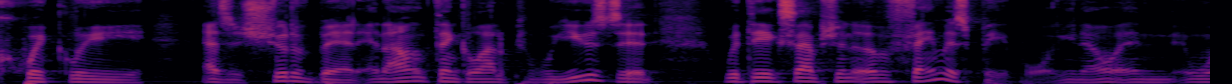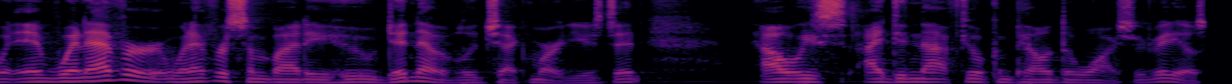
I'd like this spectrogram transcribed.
quickly as it should have been. And I don't think a lot of people used it, with the exception of famous people, you know. And, whenever whenever somebody who didn't have a blue check mark used it, I always I did not feel compelled to watch the videos,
